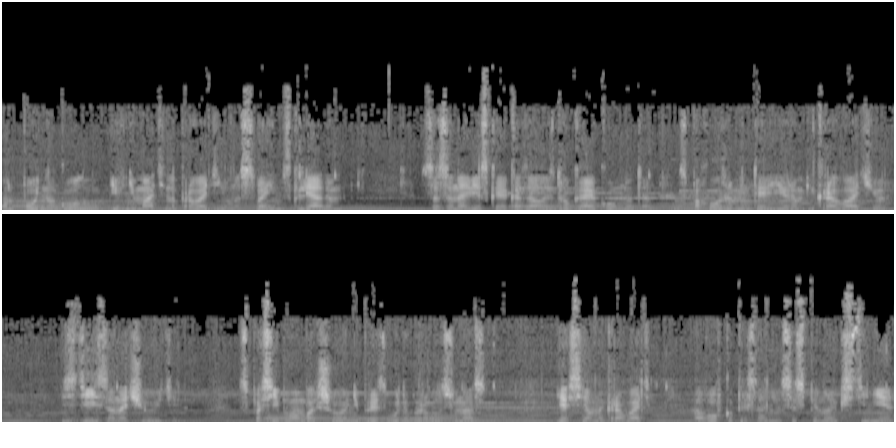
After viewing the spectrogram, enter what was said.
Он поднял голову и внимательно проводил нас своим взглядом. За занавеской оказалась другая комната с похожим интерьером и кроватью. «Здесь заночуете». «Спасибо вам большое», – непроизвольно вырвалось у нас. Я сел на кровать, а Вовка прислонился спиной к стене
